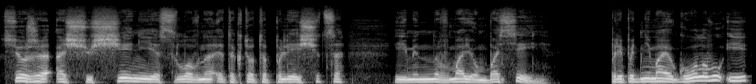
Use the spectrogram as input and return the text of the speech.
Все же ощущение, словно это кто-то плещется именно в моем бассейне. Приподнимаю голову и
